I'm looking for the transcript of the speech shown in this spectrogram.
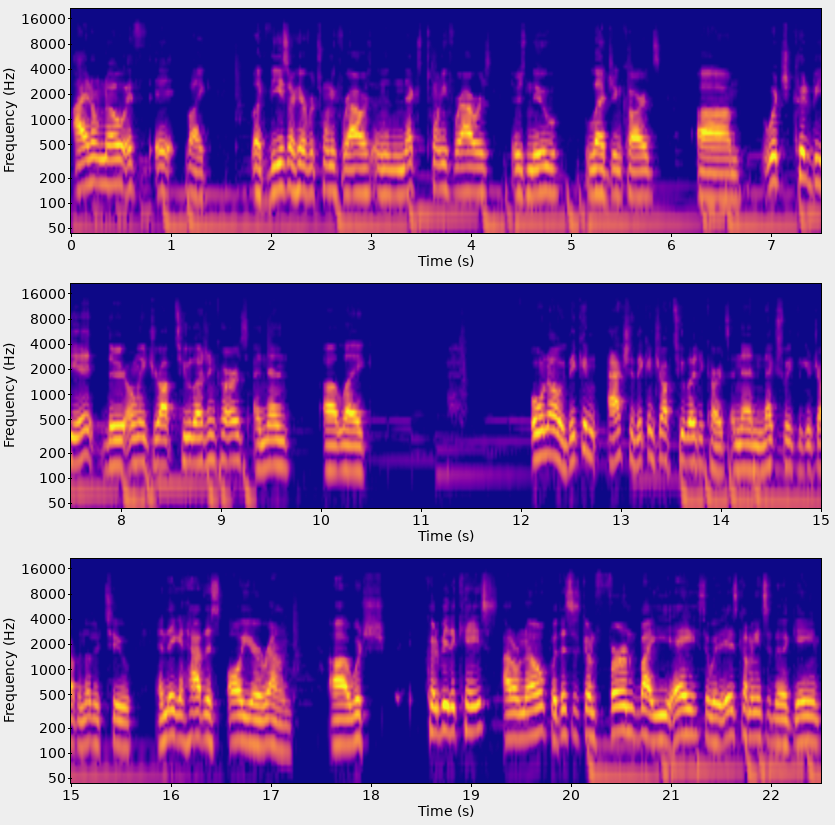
I don't know if it like like these are here for 24 hours, and then the next 24 hours there's new legend cards. Um, which could be it. They only drop two legend cards, and then uh, like oh no, they can actually they can drop two legend cards, and then next week they can drop another two, and they can have this all year round, uh, which could be the case. I don't know, but this is confirmed by EA, so it is coming into the game.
